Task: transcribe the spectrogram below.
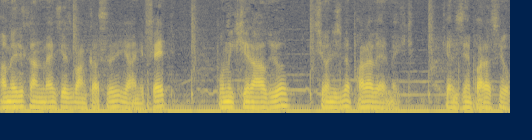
Amerikan Merkez Bankası yani FED bunu kiralıyor. Siyonizme para vermek. Kendisinin parası yok.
